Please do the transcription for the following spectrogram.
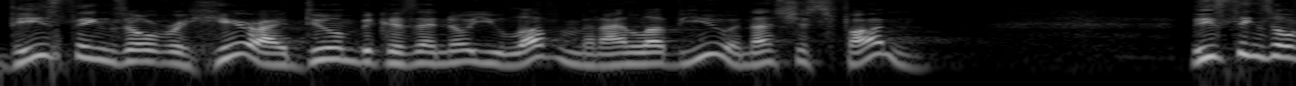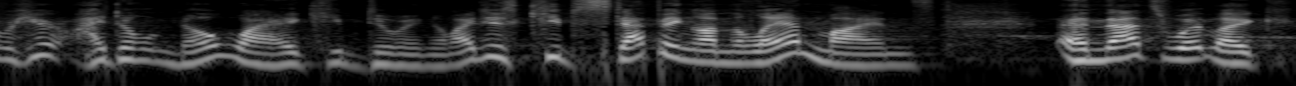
these things over here, I do them because I know you love them and I love you, and that's just fun. These things over here, I don't know why I keep doing them. I just keep stepping on the landmines. And that's what, like,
